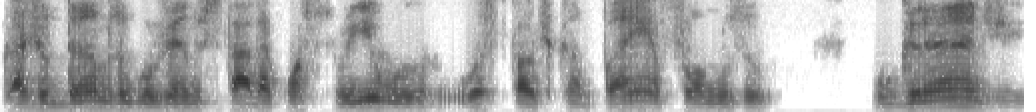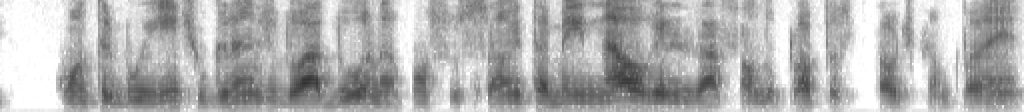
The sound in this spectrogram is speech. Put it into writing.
ajudamos o governo do estado a construir o, o hospital de campanha, fomos o, o, grande contribuinte, o grande doador na construção e também na organização do próprio hospital de campanha.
